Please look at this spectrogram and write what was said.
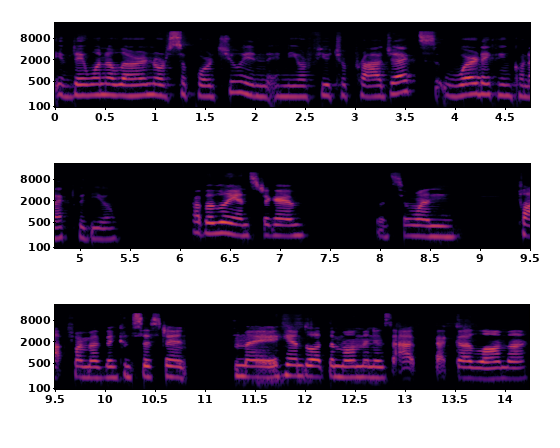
if they want to learn or support you in, in your future projects, where they can connect with you? Probably Instagram. That's the one platform I've been consistent. My handle at the moment is at Bekah Lama,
